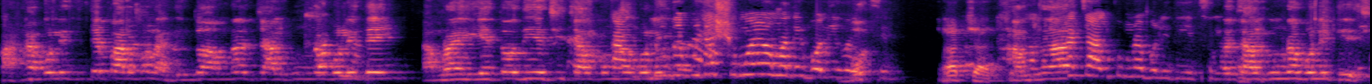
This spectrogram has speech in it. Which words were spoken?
পাঠা বলি দিতে পারব না কিন্তু আমরা চাল কুমড়া বলি দেই। আমরা ইয়েতেও দিয়েছি চাল কুমড়া বলি। সময়ও আমাদের বলি হয়েছে। আচ্ছা আচ্ছা। আমরা চাল কুমড়া বলি আমরা চাল কুমড়া বলি দিয়েছি।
